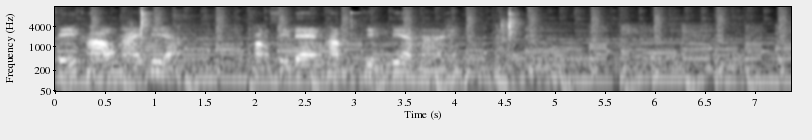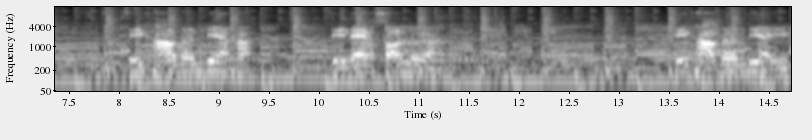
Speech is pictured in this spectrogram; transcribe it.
สีขาวหงายเบี้ย ฝั่งสีแดงครับกินเบี้ยหงายสีขาวเดินเบี้ยครับ สีแดงซ้อนเรือ สีขาวเดินเบี้ยอีก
